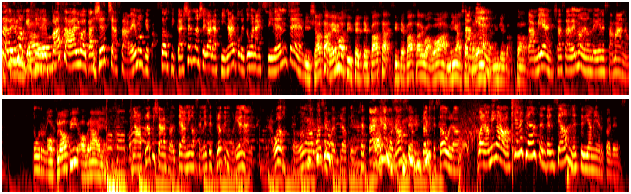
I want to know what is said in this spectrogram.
sabemos que si le pasa algo a Cayet, ya sabemos qué pasó. Si Cayet no llega a la final porque tuvo un accidente, Y ya sabemos si se te pasa, si te pasa algo a vos, amiga, ya También. sabemos también qué pasó. también, ya sabemos de dónde viene esa mano. Turbia. O Floppy o Brian. No, Floppy ya la solté, amigos. Se me hace Floppy murió en, en agosto. ¿Cómo, se fue Floppy? Ya está, ¿quién la conoce? sí. Floppy Tesouro. Bueno, amigo, ¿quiénes quedan sentenciados en este día miércoles?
